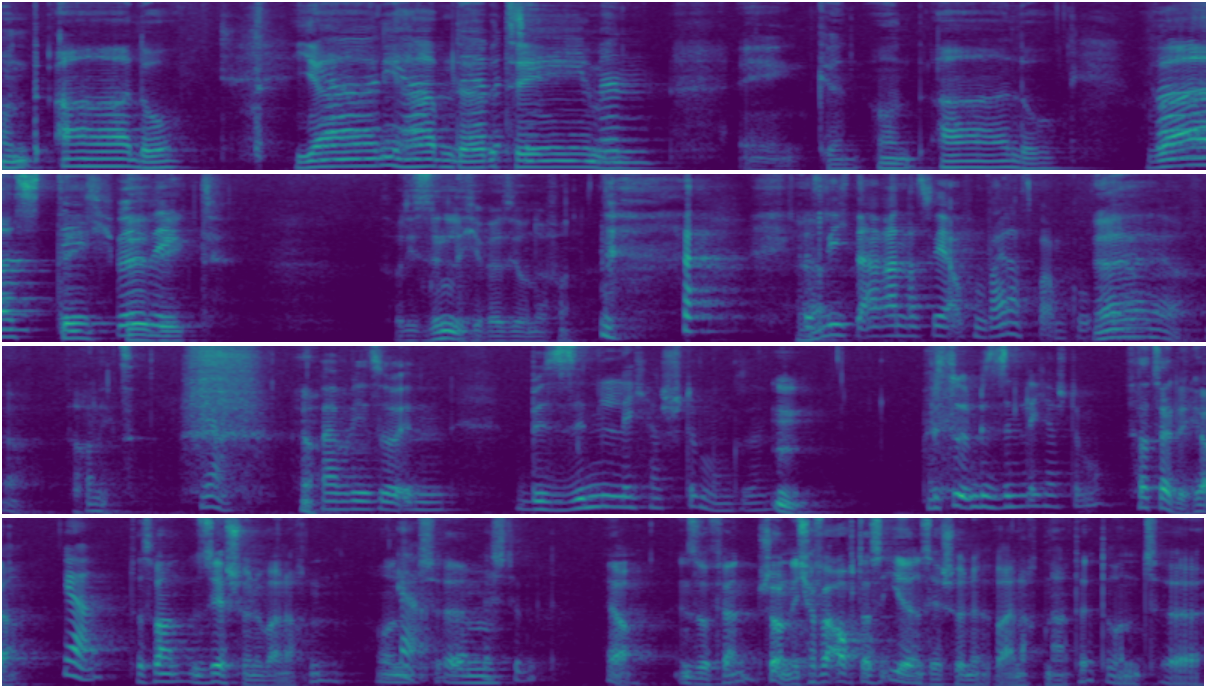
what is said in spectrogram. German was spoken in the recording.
und Alo. Ja, die haben derbe Themen. Inken und Alo. Was dich bewegt. Das war die sinnliche Version davon. Das liegt daran, dass wir auf den Weihnachtsbaum gucken. Ja, ja, ja. ja. Daran liegt's. Ja. Ja. Weil wir so in besinnlicher Stimmung sind. Bist du in besinnlicher Stimmung? Tatsächlich, ja. Ja. Das waren sehr schöne Weihnachten. Und ja, ähm, das stimmt. Ja, insofern schon. Ich hoffe auch, dass ihr sehr schöne Weihnachten hattet. Und äh,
